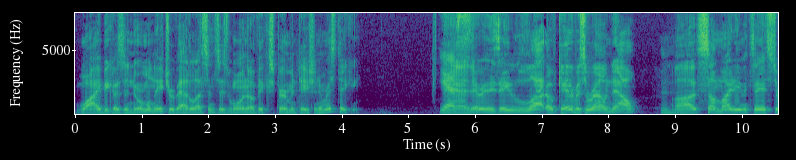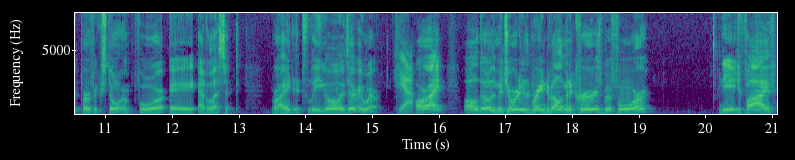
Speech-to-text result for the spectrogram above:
Why? Because the normal nature of adolescence is one of experimentation and risk taking. Yes. And there is a lot of cannabis around now. Mm-hmm. Uh, some might even say it's the perfect storm for a adolescent, right? It's legal, it's everywhere. Yeah. All right. Although the majority of the brain development occurs before the age of five,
